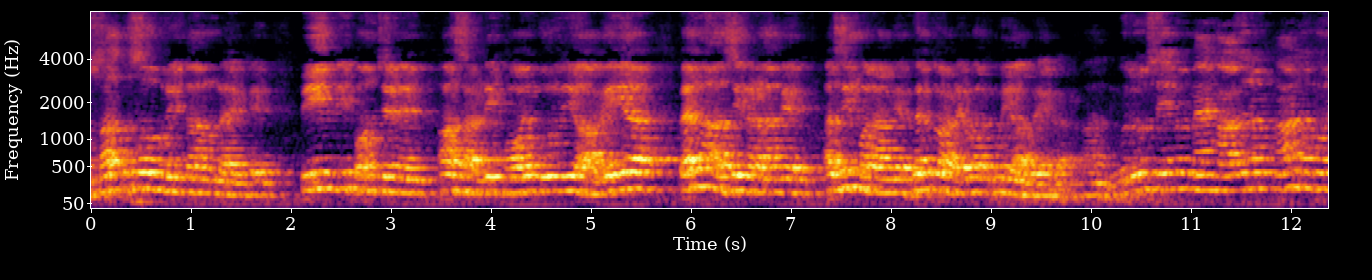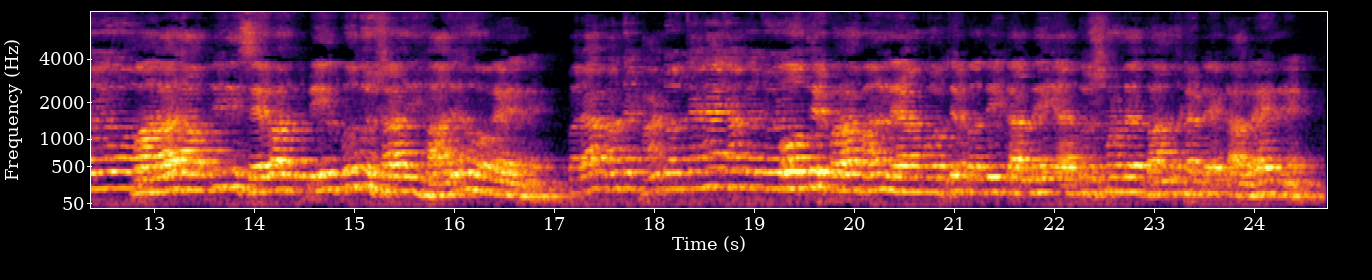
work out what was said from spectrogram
700 ਮੁਰੀਦਾਂ ਨੂੰ ਲੈ ਕੇ ਪੀਰ ਜੀ ਪਹੁੰਚੇ ਨੇ। ਆ ਸਾਡੀ ਫੌਜ ਗੁਰੂ ਜੀ ਆ ਗਈ ਆ। ਪਹਿਲਾਂ ਅਸੀਂ ਲੜਾਂਗੇ ਅਸੀਂ ਮਰਾਂਗੇ ਫਿਰ ਤੁਹਾਡੇ ਵੱਲ ਕੋਈ ਆਵੇਗਾ। ਗੁਰੂ ਸੇਵ ਮੈਂ ਹਾਜ਼ਰਮ ਆਨ ਹੋਇਓ। ਮਹਾਰਾਜ ਆਪ ਜੀ ਦੀ ਸੇਵਾ ਪੀਰ ਬੁੱਧੂ ਸ਼ਾਹ ਜੀ ਹਾਜ਼ਰ ਹੋ ਗਏ ਨੇ। ਪਰਾ ਬੰਦ ਠਾਂਡੋ ਚਹਿ ਜੰਗ ਉਹ ਉੱਥੇ ਪਰਾ ਬੰਨ ਲਿਆ ਮੋਰਚੇ ਬੰਦੀ ਕਰ ਹੈ ਦੁਸ਼ਮਣ ਦੇ ਦੰਦ ਖੱਟੇ ਕਰ ਰਹੇ ਨੇ।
